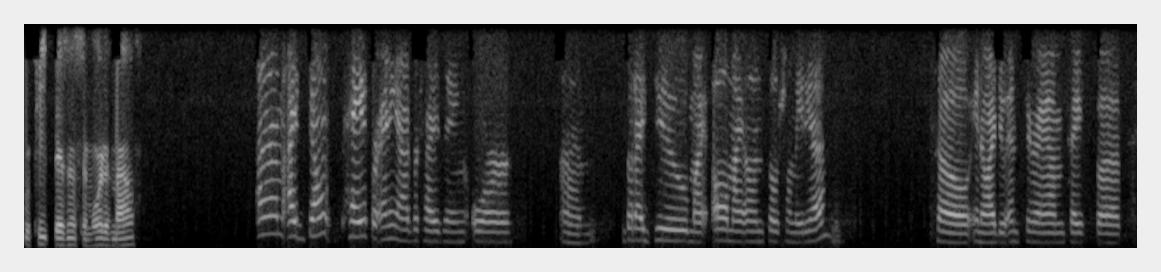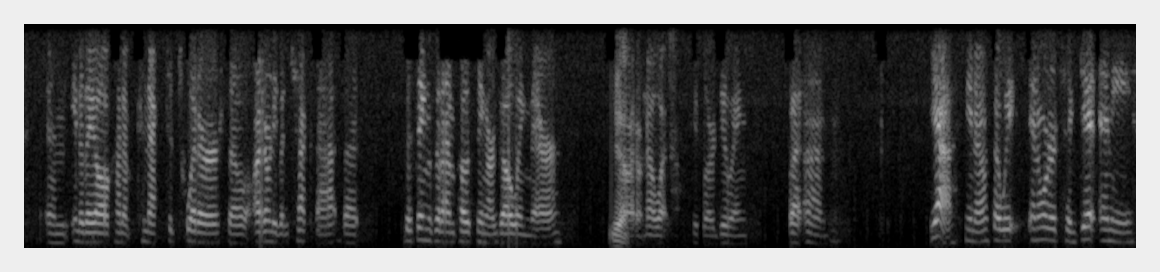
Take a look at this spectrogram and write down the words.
repeat business and word of mouth um, I don't pay for any advertising or, um, but I do my all my own social media. So you know, I do Instagram, Facebook, and you know they all kind of connect to Twitter. So I don't even check that, but the things that I'm posting are going there. Yeah. So I don't know what people are doing, but um, yeah, you know. So we, in order to get any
